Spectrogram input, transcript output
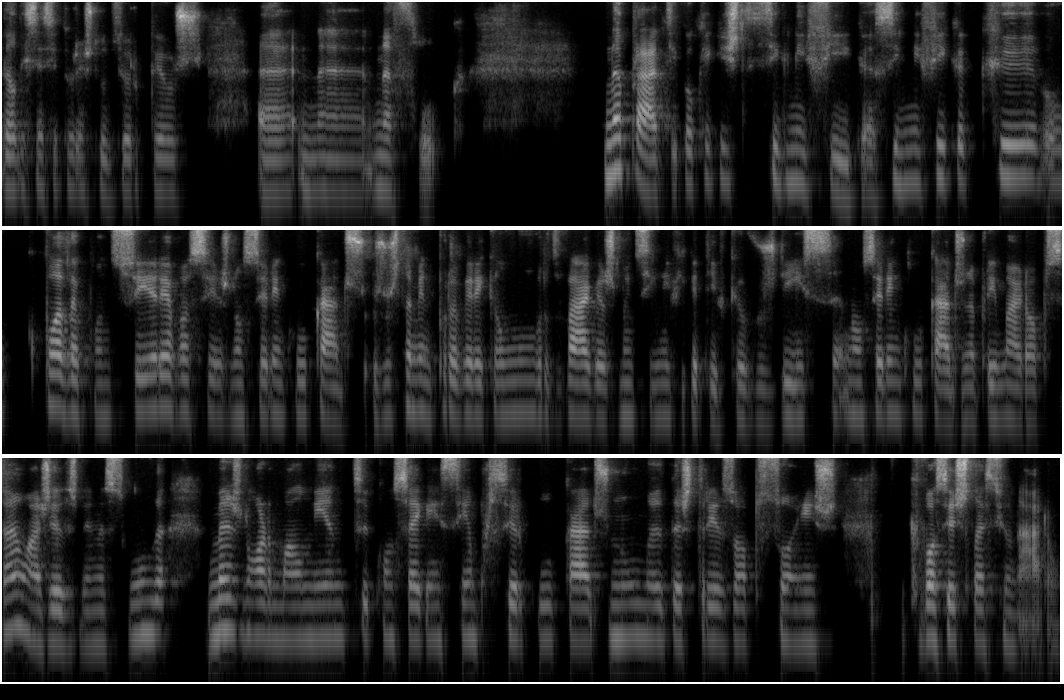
da licenciatura em estudos europeus na, na FLUC. Na prática, o que é que isto significa? Significa que o que pode acontecer é vocês não serem colocados, justamente por haver aquele número de vagas muito significativo que eu vos disse, não serem colocados na primeira opção, às vezes nem na segunda, mas normalmente conseguem sempre ser colocados numa das três opções que vocês selecionaram.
